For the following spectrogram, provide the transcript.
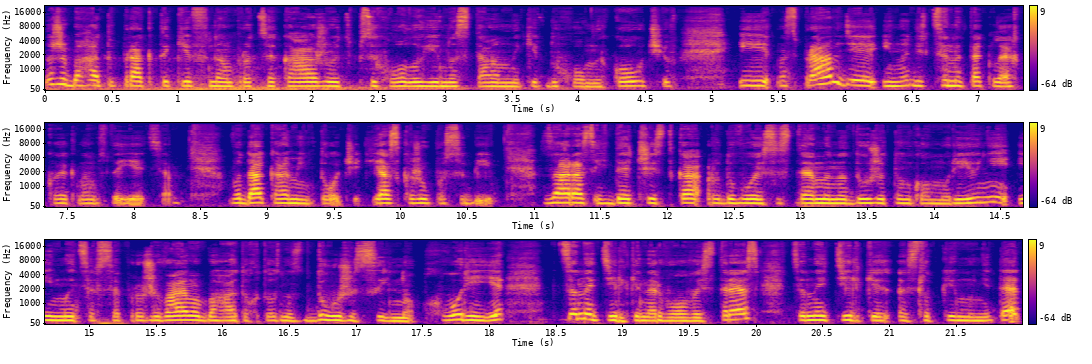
Дуже багато практиків нам про це кажуть, психологів, наставників, духовних коучів. І насправді іноді це не так легко, як нам здається. Вода камінь точить. Я скажу по собі. Зараз йде чистка родової системи на дуже тонкому рівні, і ми це все проживаємо. Багато хто з нас дуже сильно хворіє. Це не тільки нервовий стрес, це не тільки е, слабкий імунітет,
